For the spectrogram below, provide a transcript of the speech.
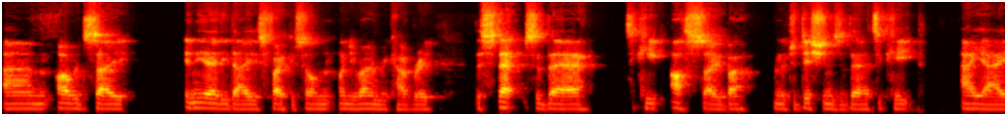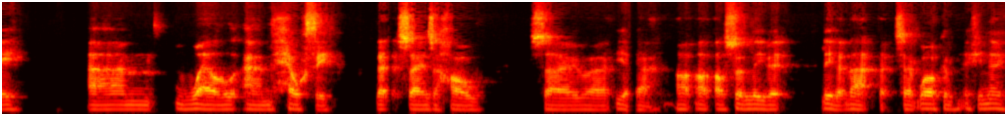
um, I would say, in the early days, focus on on your own recovery the steps are there to keep us sober, and the traditions are there to keep AA um, well and healthy. Let's say as a whole. So uh, yeah, I'll, I'll, sort of leave it leave it at that. But uh, welcome if you're new.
